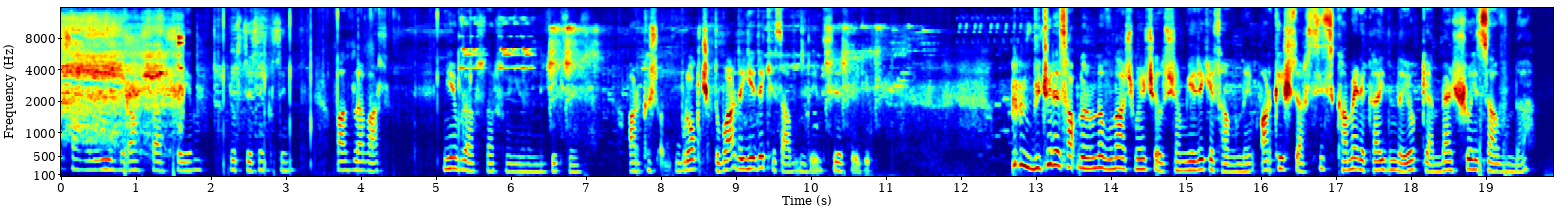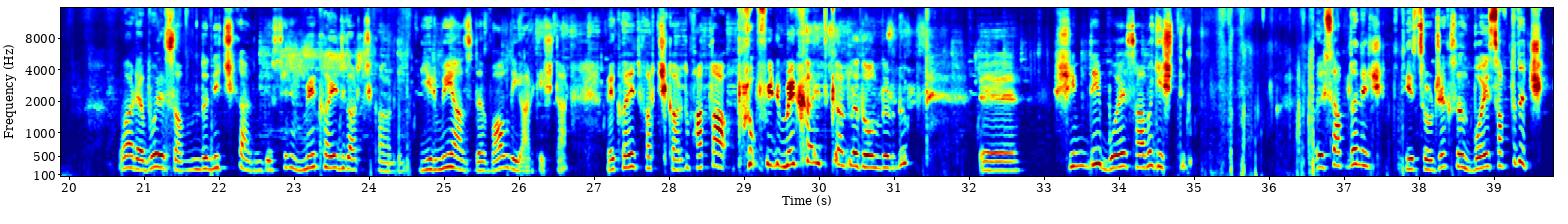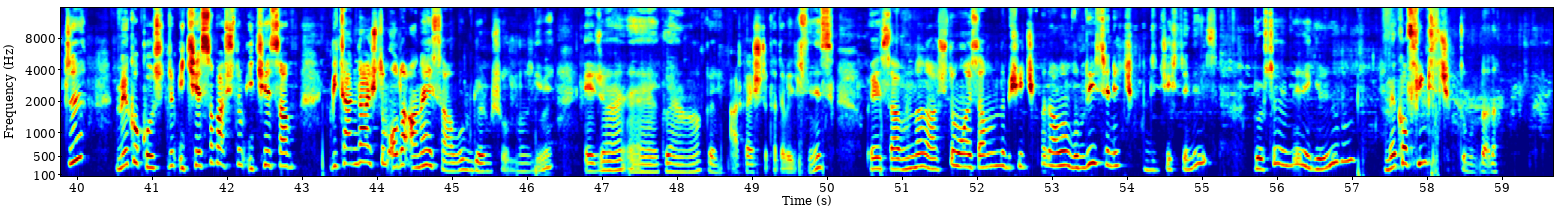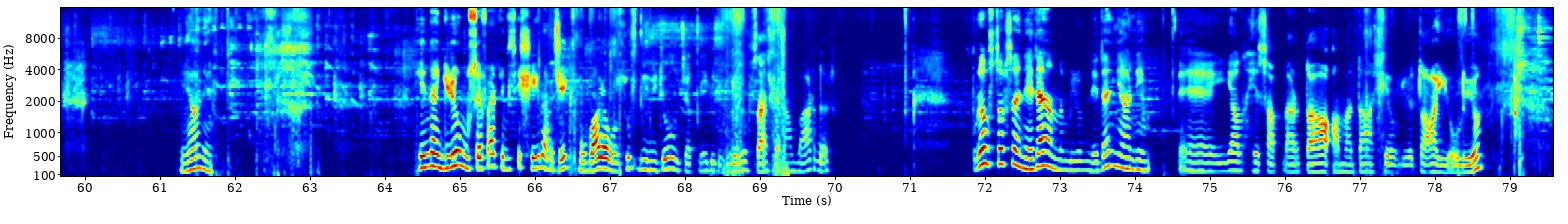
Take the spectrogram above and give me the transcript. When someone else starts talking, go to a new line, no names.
Sağlayayım Brawl Stars'tayım. Dur sesini kısayım. Fazla var. Niye Brawl Stars oynuyorum diyeceksiniz. Arkadaş Brock çıktı. Bu arada yedek hesabımdayım size söyleyeyim. Bütün hesaplarımda bunu açmaya çalışacağım. Yedek hesabımdayım. Arkadaşlar siz kamera kaydında yokken ben şu hesabımda var ya bu hesabımda ne çıkardım göstereyim. Mecha Edgar çıkardım. 20 yazdı. Vallahi arkadaşlar. Mecha Edgar çıkardım. Hatta profili Mecha Edgar'la doldurdum. Ee, şimdi bu hesaba geçtim. Bu hesapta ne çıktı diye soracaksınız. Bu hesapta da çıktı. Meko kostüm. iki hesap açtım. iki hesap. Bir tane daha açtım. O da ana hesabım görmüş olduğunuz gibi. Ecen e, Kuyanok arkadaşlık atabilirsiniz. O hesabımdan da açtım. O hesabımda bir şey çıkmadı ama bunda ise ne çıktı diyecekseniz. Görsel nereye geliyorum. Meko Finks çıktı bunda da. Yani Yeniden giriyorum bu sefer de bize şey verecek. Bu bayağı uzun bir video olacak. Ne bileyim yarım saat falan vardır. Brawl Stars'a neden anlamıyorum. Neden yani e, yal hesaplar daha ama daha şey oluyor. Daha iyi oluyor.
